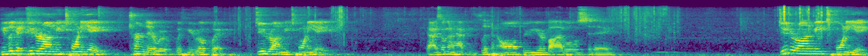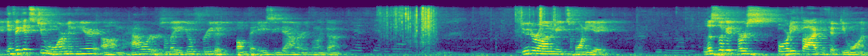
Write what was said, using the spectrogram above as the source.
You look at Deuteronomy 28, turn there with me real quick. Deuteronomy 28. Guys, I'm going to have you flipping all through your Bibles today. Deuteronomy 28. If it gets too warm in here, um, Howard or somebody, feel free to bump the AC down or anything like that. Deuteronomy 28. Let's look at verse 45 to 51.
